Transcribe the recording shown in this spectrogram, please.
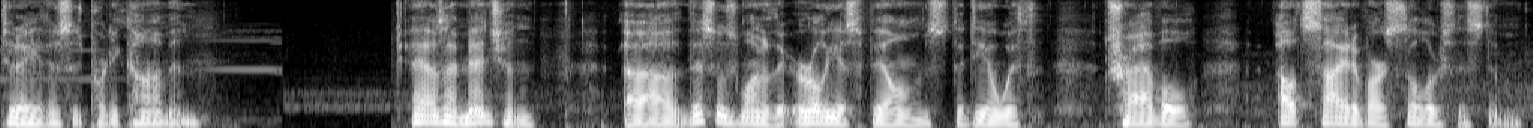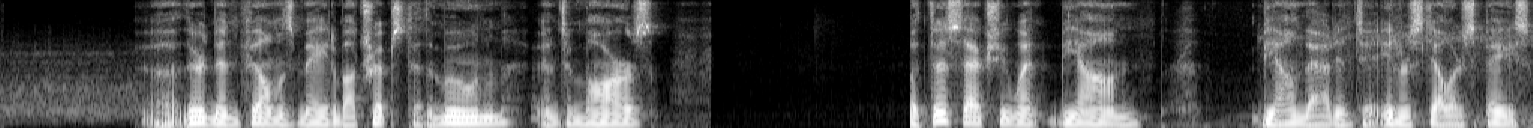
today this is pretty common. As I mentioned, uh, this was one of the earliest films to deal with travel outside of our solar system. Uh, there had been films made about trips to the moon and to Mars, but this actually went beyond beyond that into interstellar space.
